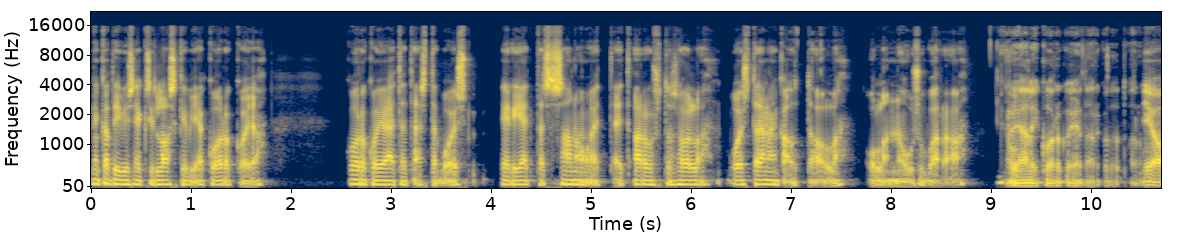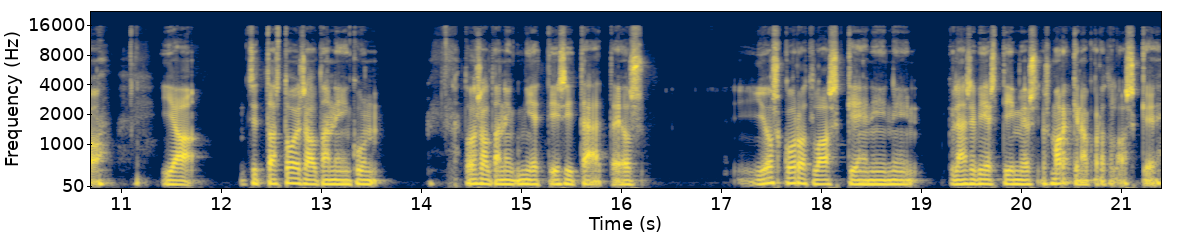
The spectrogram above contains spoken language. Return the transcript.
negatiiviseksi laskevia korkoja, korkoja, että tästä voisi periaatteessa sanoa, että, että arvostasoilla voisi tämän kautta olla, olla nousuvaraa. Reaalikorkoja tarkoitat varmaan. Joo. Ja sitten taas toisaalta niin kun toisaalta niin kuin miettii sitä, että jos, jos korot laskee, niin, niin kyllähän se viestii myös, jos markkinakorot laskee,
